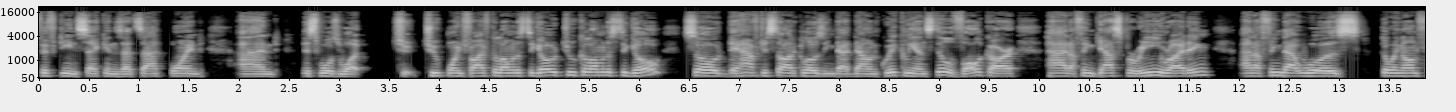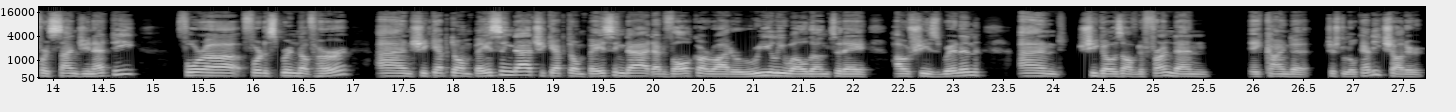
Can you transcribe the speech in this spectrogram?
15 seconds at that point, and this was what. 2.5 kilometers to go, two kilometers to go. So they have to start closing that down quickly. And still, Valcar had, I think, Gasparini riding, and I think that was going on for Sanguinetti for uh for the sprint of her and she kept on pacing that. She kept on pacing that. That Valcar rider really well done today. How she's ridden, and she goes off the front. And they kind of just look at each other.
